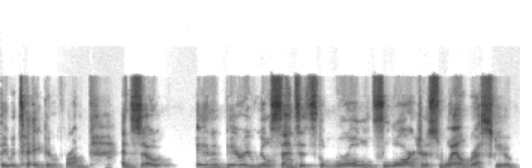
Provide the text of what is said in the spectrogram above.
they were taken from. Yeah. And so, in a very real sense, it's the world's largest whale rescue.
